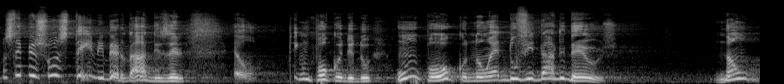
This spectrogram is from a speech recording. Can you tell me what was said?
Mas tem pessoas que têm liberdade de dizer, eu tenho um pouco de dúvida. Um pouco não é duvidar de Deus. Não,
